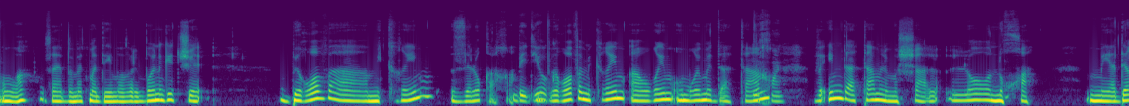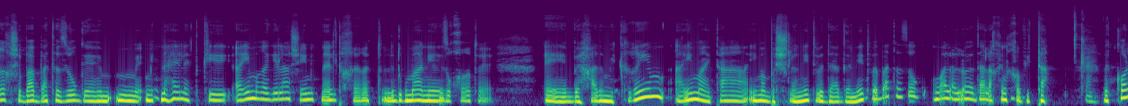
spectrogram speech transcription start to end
וואה, זה באמת מדהים, אבל בואי נגיד שברוב המקרים זה לא ככה. בדיוק. ברוב המקרים ההורים אומרים את דעתם. נכון. ואם דעתם למשל לא נוחה מהדרך שבה בת הזוג אה, מתנהלת, כי האמא רגילה שהיא מתנהלת אחרת. לדוגמה, אני זוכרת אה, באחד המקרים, האמא הייתה אימא בשלנית ודאגנית, ובת הזוג, וואלה, לא ידעה להכין חביתה. כן. וכל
